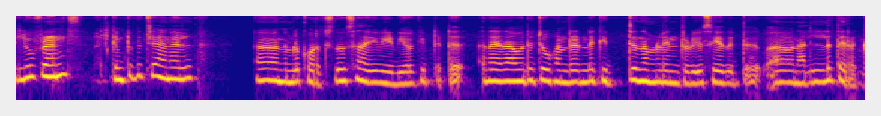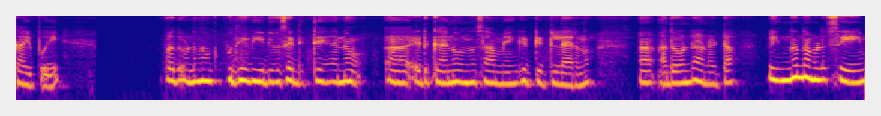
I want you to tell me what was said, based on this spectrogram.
Hello friends welcome to the channel നമ്മൾ കുറച്ച് ദിവസമായി വീഡിയോ കിട്ടിട്ട് അതായത് ആ ഒരു ടു ഹൺഡ്രഡിന്റെ കിറ്റ് നമ്മൾ ഇൻട്രൊഡ്യൂസ് ചെയ്തിട്ട് നല്ല തിരക്കായിപ്പോയി അപ്പോൾ അതുകൊണ്ട് നമുക്ക് പുതിയ വീഡിയോസ് എഡിറ്റ് ചെയ്യാനോ എടുക്കാനോ ഒന്നും സമയം കിട്ടിയിട്ടില്ലായിരുന്നു. അതുകൊണ്ടാണ് കേട്ടോ. അപ്പോൾ ഇന്ന് നമ്മൾ സെയിം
